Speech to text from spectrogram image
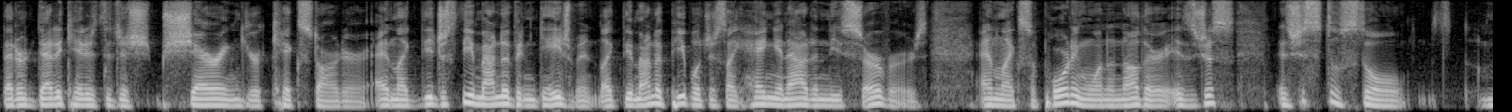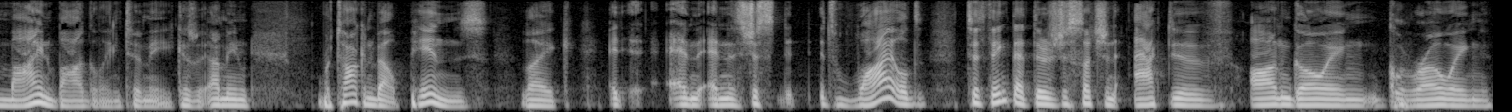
that are dedicated to just sharing your Kickstarter and like the, just the amount of engagement, like the amount of people just like hanging out in these servers and like supporting one another is just is just still still mind boggling to me because I mean we're talking about pins like it, and and it's just it's wild to think that there's just such an active ongoing growing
